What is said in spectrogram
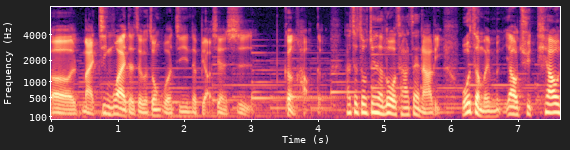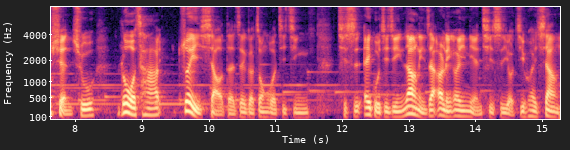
呃买境外的这个中国基金的表现是更好的。那这中间的落差在哪里？我怎么要去挑选出落差最小的这个中国基金其实 A 股基金让你在二零二一年其实有机会像。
